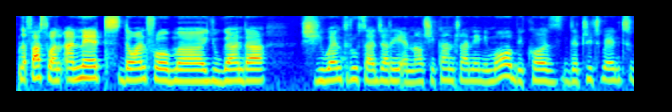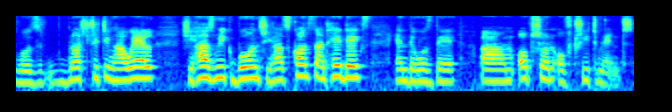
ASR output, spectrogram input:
the first one, Annette, the one from uh, Uganda, she went through surgery and now she can't run anymore because the treatment was not treating her well. She has weak bones, she has constant headaches, and there was the um, option of treatment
